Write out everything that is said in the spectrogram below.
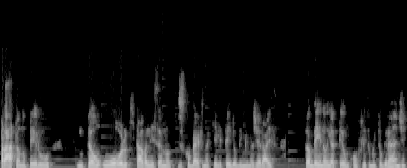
prata no Peru, então o ouro que estava ali sendo descoberto naquele período em Minas Gerais também não ia ter um conflito muito grande.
